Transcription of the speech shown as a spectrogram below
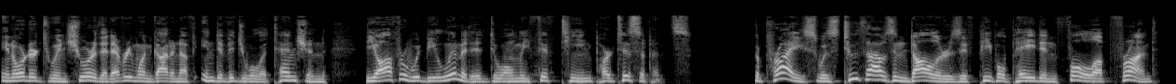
In order to ensure that everyone got enough individual attention, the offer would be limited to only 15 participants. The price was $2,000 if people paid in full up front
